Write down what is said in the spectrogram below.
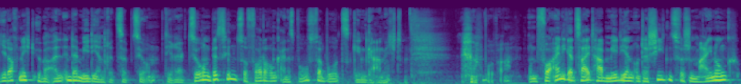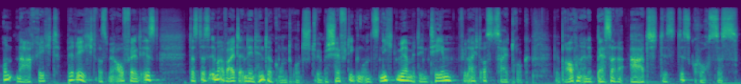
jedoch nicht überall in der Medienrezeption. Die Reaktion bis hin zur Forderung eines Berufsverbots gehen gar nicht. Ja, wohl wahr. Und vor einiger Zeit haben Medien unterschieden zwischen Meinung und Nachricht, Bericht. Was mir auffällt, ist, dass das immer weiter in den Hintergrund rutscht. Wir beschäftigen uns nicht mehr mit den Themen, vielleicht aus Zeitdruck. Wir brauchen eine bessere Art des Diskurses.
